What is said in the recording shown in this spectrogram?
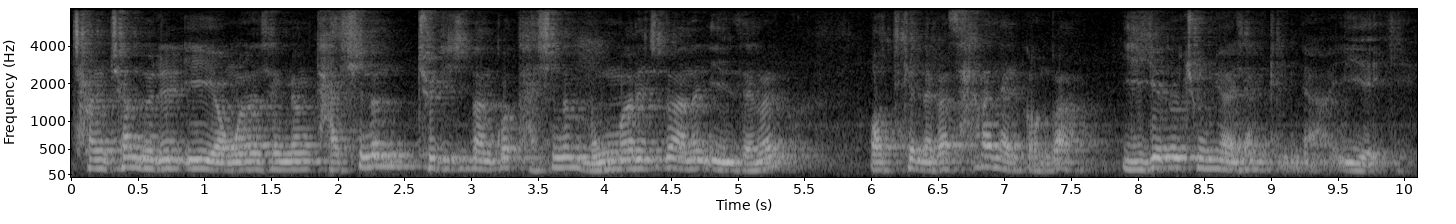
장차 누릴 이 영원한 생명 다시는 줄이지도 않고 다시는 목마르지도 않은 인생을 어떻게 내가 살아낼 건가 이게 더 중요하지 않겠냐 이 얘기예요.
